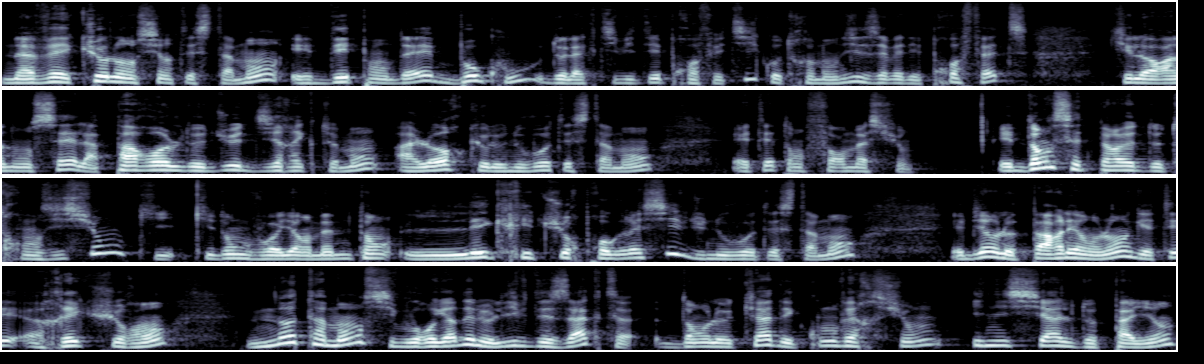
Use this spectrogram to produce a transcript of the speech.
n'avaient que l'Ancien Testament et dépendaient beaucoup de l'activité prophétique, autrement dit, ils avaient des prophètes qui leur annonçaient la parole de Dieu directement alors que le Nouveau Testament était en formation. Et dans cette période de transition, qui, donc voyait en même temps l'écriture progressive du Nouveau Testament, eh bien le parler en langue était récurrent, notamment si vous regardez le livre des Actes, dans le cas des conversions initiales de païens,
